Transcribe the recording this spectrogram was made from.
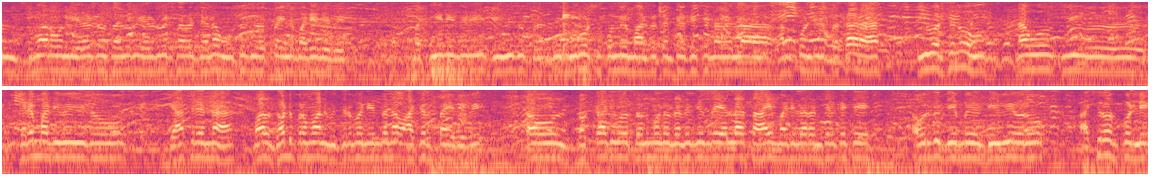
ಒಂದು ಸುಮಾರು ಒಂದು ಎರಡು ಸಾವಿರ, ಎರಡೂವರೆ ಸಾವಿರ ಜನ ಊಟದ ವ್ಯವಸ್ಥೆ ಇಲ್ಲಿ ಮಾಡಿದ್ದೇವೆ. ಮತ್ತು ಏನಿದೆ ರೀ ದೇವಿದು ಪ್ರತಿ ಮೂರು ವರ್ಷಕ್ಕೊಮ್ಮೆ ಮಾಡ್ಬೇಕಂತ ಹೇಳಿ ನಾವೆಲ್ಲ ಅಂದ್ಕೊಂಡಿರೋ ಪ್ರಕಾರ ಈ ವರ್ಷವೂ ನಾವು ಈ ಕರೆಮ್ಮ ಇದು ಜಾತ್ರೆಯನ್ನು ಭಾಳ ದೊಡ್ಡ ಪ್ರಮಾಣ ವಿಜೃಂಭಣೆಯಿಂದ ನಾವು ಆಚರಿಸ್ತಾ ಇದ್ದೀವಿ. ನಾವು ಭಕ್ತಾದಿಗಳು ತನ್ಮನ ದನದಿಂದ ಎಲ್ಲ ಸಹಾಯ ಮಾಡಿದ್ದಾರೆ ಅಂತ ಹೇಳಿ ಅವ್ರಿಗೂ ದೇವಿ ದೇವಿಯವರು ಆಶೀರ್ವಾದ ಕೊಡಲಿ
